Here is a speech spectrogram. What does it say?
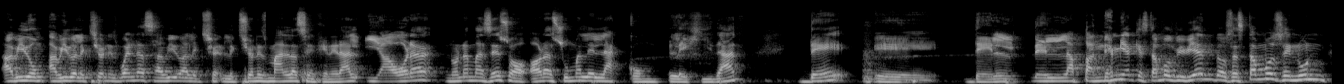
ha habido, ha habido elecciones buenas, ha habido elecciones malas en general. Y ahora, no nada más eso, ahora súmale la complejidad de, eh, de la pandemia que estamos viviendo. O sea, estamos en un,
